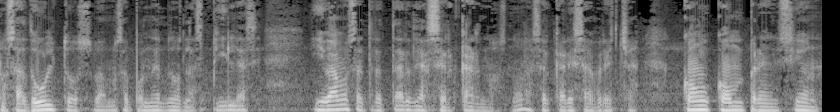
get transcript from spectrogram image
los adultos, vamos a ponernos las pilas y vamos a tratar de acercarnos, ¿no? Acercar esa brecha con comprensión,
